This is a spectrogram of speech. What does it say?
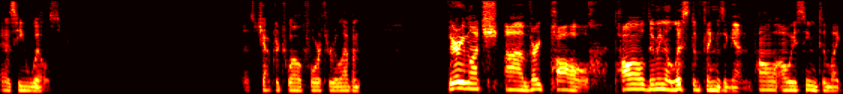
as he wills. That's chapter 12, 4 through 11. Very much, uh, very Paul. Paul doing a list of things again. Paul always seemed to like,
